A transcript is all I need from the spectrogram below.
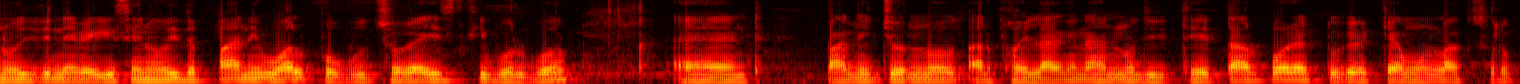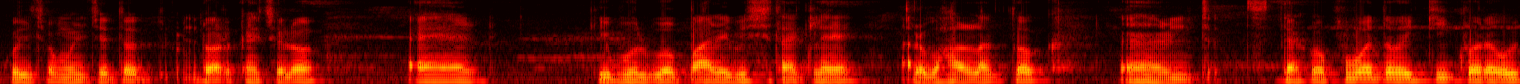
নদীতে নেমে গেছি। নদীতে পানি অল্প, বুঝছ গাইজ কী বলব? অ্যান্ড পানির জন্য আর ভয় লাগে না নদীতে। তারপর একটু করে কেমন লাগছিল কলচা মলচে তো ডর খাইছিল। অ্যান্ড কী বলব, পানি বেশি থাকলে আর ভালো লাগতো। অ্যান্ড দেখো ফুবাদ ভাই কী করে, ওই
